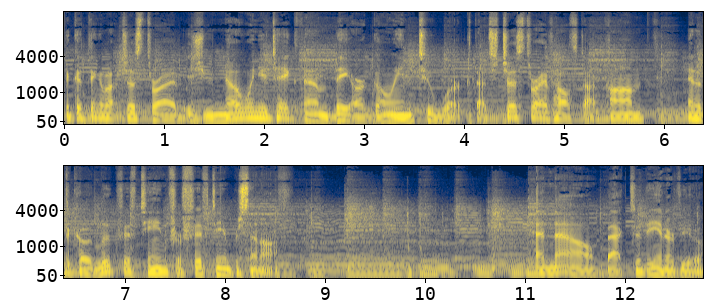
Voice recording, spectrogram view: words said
The good thing about Just Thrive is you know when you take them they are going to work. That's justthrivehealth.com. Enter the code Luke15 for 15% off. And now back to the interview.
